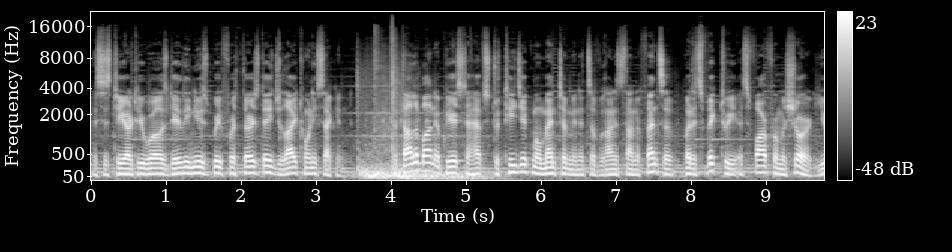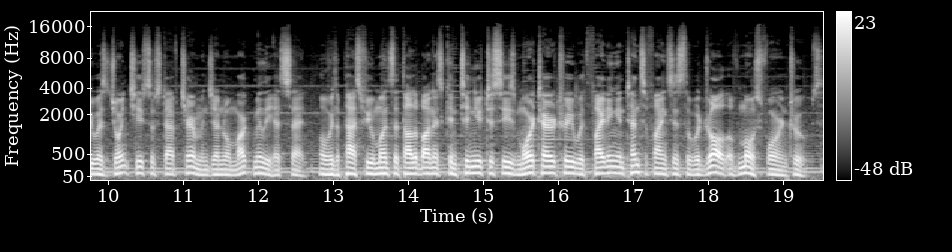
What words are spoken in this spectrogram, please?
This is TRT World's daily news brief for Thursday, July 22nd. The Taliban appears to have strategic momentum in its Afghanistan offensive, but its victory is far from assured, U.S. Joint Chiefs of Staff Chairman General Mark Milley has said. Over the past few months, the Taliban has continued to seize more territory, with fighting intensifying since the withdrawal of most foreign troops.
